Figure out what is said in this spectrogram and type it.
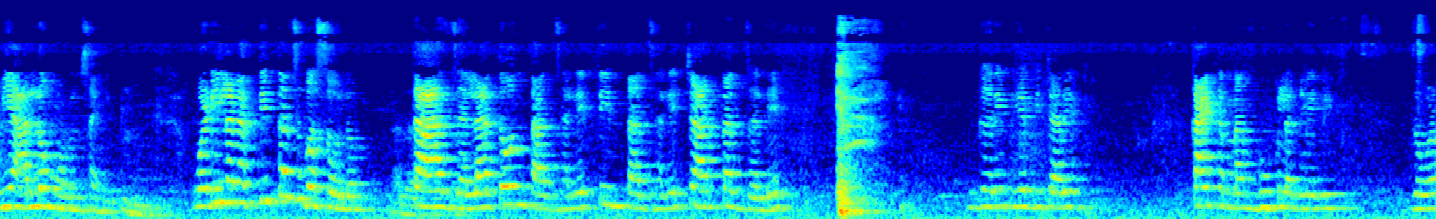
मी आलो म्हणून सांगितलं. वडिलांना तिथंच बसवलं. तास झाला दोन तास झाले तीन तास झाले चार तास झाले. गरीब हे बिचारे काय करणार? भूक लागलेली. जवळ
